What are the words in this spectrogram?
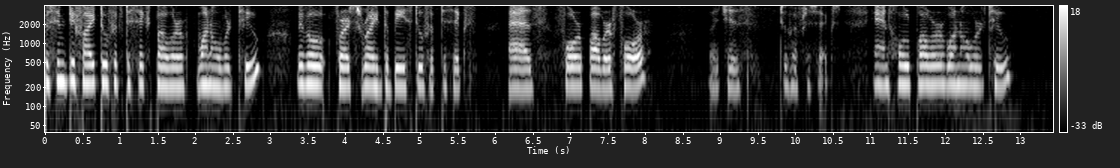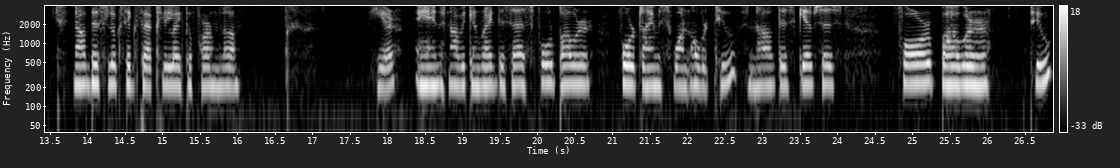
To simplify 256 power 1 over 2, we will first write the base 256 as 4 power 4, which is 256, and whole power 1 over 2. Now this looks exactly like the formula here, and now we can write this as 4 power 4 times 1 over 2. Now this gives us 4 power 2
